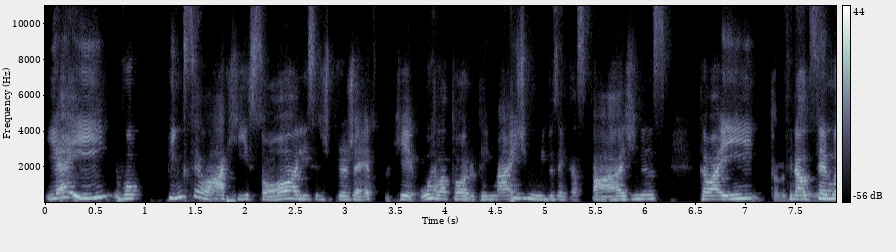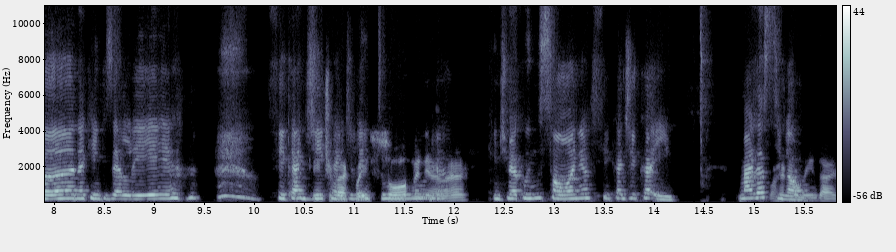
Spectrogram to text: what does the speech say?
E aí, vou pincelar aqui só a lista de projetos, porque o relatório tem mais de 1.200 páginas, então, aí, final de semana, quem quiser ler, fica a dica aí de leitura. Insônia, né? Quem tiver com insônia, fica a dica aí. Mas assim, vou recomendar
